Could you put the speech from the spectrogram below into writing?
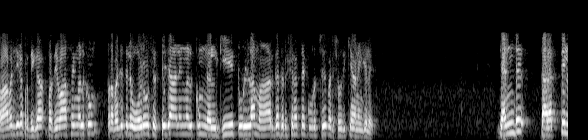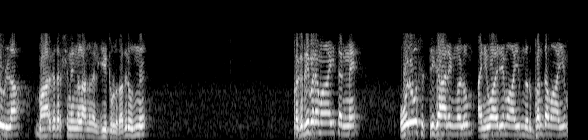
പ്രാപഞ്ചിക പ്രതിക പ്രതിഭാസങ്ങൾക്കും പ്രപഞ്ചത്തിലെ ഓരോ സൃഷ്ടിജാലങ്ങൾക്കും നൽകിയിട്ടുള്ള മാർഗദർശനത്തെ കുറിച്ച് പരിശോധിക്കുകയാണെങ്കിൽ രണ്ട് തരത്തിലുള്ള മാർഗദർശനങ്ങളാണ് നൽകിയിട്ടുള്ളത്. അതിലൊന്ന് പ്രകൃതിപരമായി തന്നെ ഓരോ സൃഷ്ടിജാലങ്ങളും അനിവാര്യമായും നിർബന്ധമായും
